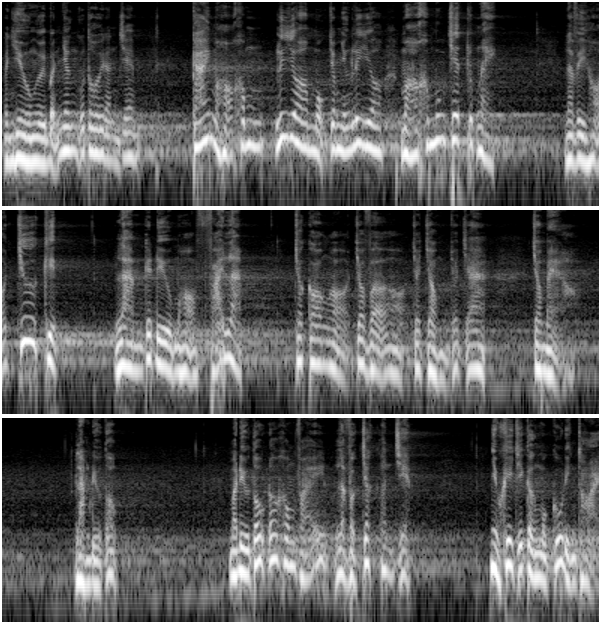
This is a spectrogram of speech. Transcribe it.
và nhiều người bệnh nhân của tôi anh chị em, cái mà họ không, lý do, một trong những lý do mà họ không muốn chết lúc này là vì họ chưa kịp làm cái điều mà họ phải làm cho con họ, cho vợ họ, cho chồng, cho cha, cho mẹ họ. Làm điều tốt mà điều tốt đó không phải là vật chất, anh chị em. Nhiều khi chỉ cần một cú điện thoại.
